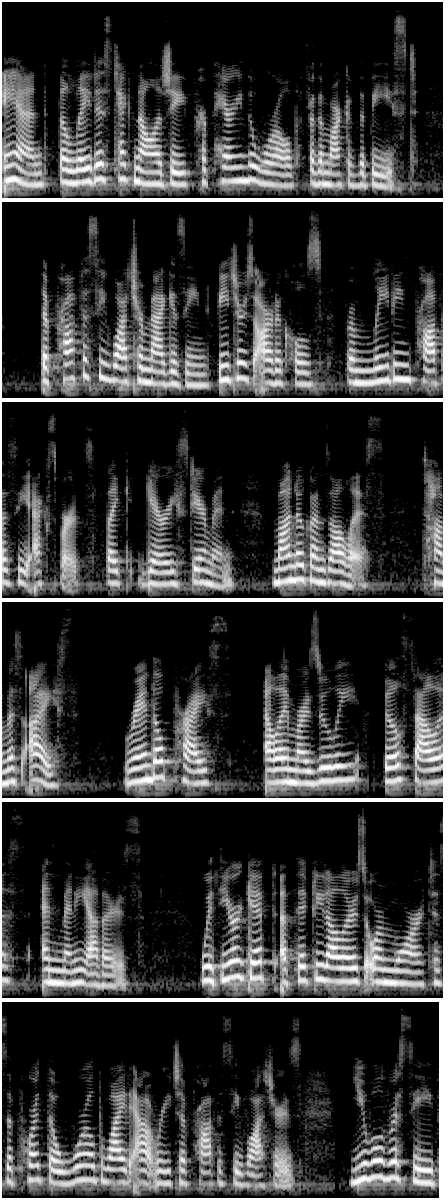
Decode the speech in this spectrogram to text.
and the latest technology preparing the world for the mark of the beast. The Prophecy Watcher magazine features articles from leading prophecy experts like Gary Stearman, Mondo Gonzales, Thomas Ice, Randall Price, L.A. Marzulli, Bill Salus, and many others. With your gift of $50 or more to support the worldwide outreach of Prophecy Watchers, you will receive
